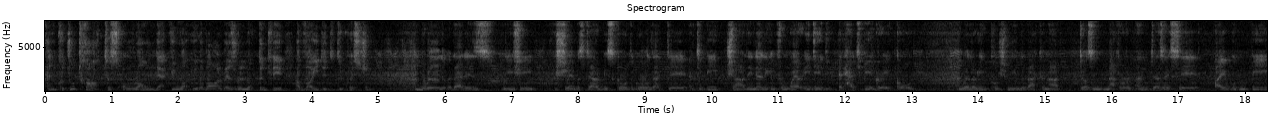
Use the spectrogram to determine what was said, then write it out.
And could you talk to us around that? You you have always reluctantly avoided the question. The way I look at that is, Weeshie, Seamus Darby scored the goal that day, and to beat Charlie Nelligan from where he did, it had to be a great goal. Whether he pushed me in the back or not doesn't matter, and as I say, I wouldn't be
